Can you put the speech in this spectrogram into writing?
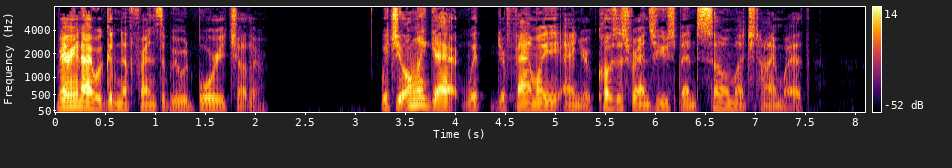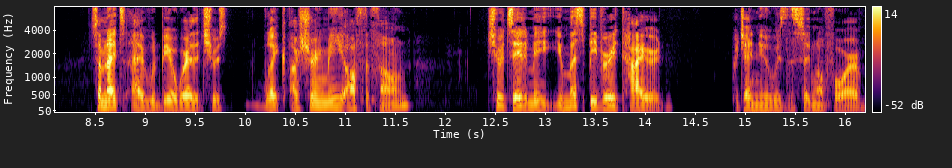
Mary and I were good enough friends that we would bore each other which you only get with your family and your closest friends who you spend so much time with. Some nights I would be aware that she was like ushering me off the phone. She would say to me, You must be very tired, which I knew was the signal for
